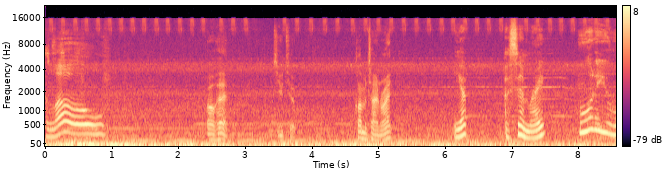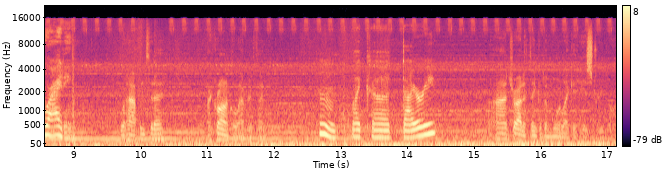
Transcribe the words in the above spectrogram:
Hello? Oh, hey. It's you two. Clementine, right? Yep. Aasim, right? What are you writing? What happened today? I chronicle everything. Hmm, like a diary? I try to think of it more like a history book.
